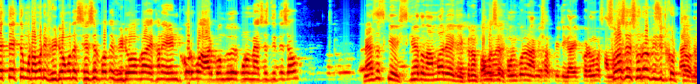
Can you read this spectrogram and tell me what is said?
দেখতে দেখতে মোটামুটি ভিডিও আমাদের শেষের পথে ভিডিও আমরা এখানে এন্ড করব। আর বন্ধুদের কোনো মেসেজ দিতে চাও? মেসেজ কি? স্ক্রিনে তো নাম্বার রয়েছে। কোনো অবশ্যই। ফোন করুন আমি সবকিছু গাইড করে দেবো সরাসরি শোরুমে ভিজিট করতে হবে।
